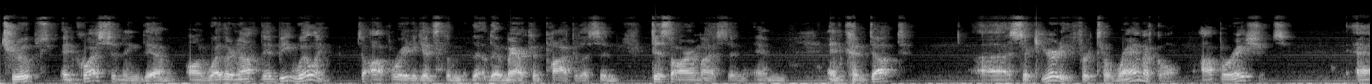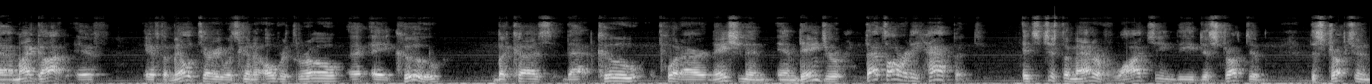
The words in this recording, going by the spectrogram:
troops and questioning them on whether or not they'd be willing to operate against the, the, the American populace and disarm us and and and conduct uh, security for tyrannical operations. Uh, my God, if if the military was going to overthrow a, a, coup because that coup put our nation in, in danger, that's already happened. It's just a matter of watching the destructive destruction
